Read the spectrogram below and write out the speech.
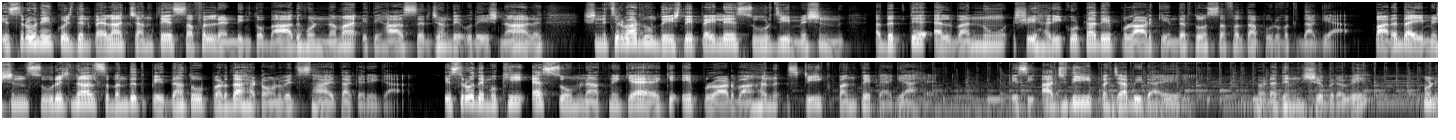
ਇਸਰੋ ਨੇ ਕੁਝ ਦਿਨ ਪਹਿਲਾਂ ਚੰਦ ਤੇ ਸਫਲ ਲੈਂਡਿੰਗ ਤੋਂ ਬਾਅਦ ਹੁਣ ਨਵਾਂ ਇਤਿਹਾਸ ਸਿਰਜਣ ਦੇ ਉਦੇਸ਼ ਨਾਲ ਸ਼ਨੀਚਰਵਾਰ ਨੂੰ ਦੇਸ਼ ਦੇ ਪਹਿਲੇ ਸੂਰਜੀ ਮਿਸ਼ਨ ਅਦਿੱਤਯ L1 ਨੂੰ ਸ਼੍ਰੀ ਹਰੀਕੋਟਾ ਦੇ ਪੁਲਾੜ ਕੇਂਦਰ ਤੋਂ ਸਫਲਤਾਪੂਰਵਕ ਦਾਗਿਆ। ਭਾਰਤ ਦਾ ਇਹ ਮਿਸ਼ਨ ਸੂਰਜ ਨਾਲ ਸੰਬੰਧਿਤ ਭੇਦਾਂ ਤੋਂ ਪਰਦਾ ਹਟਾਉਣ ਵਿੱਚ ਸਹਾਇਤਾ ਕਰੇਗਾ। ਇਸਰੋ ਦੇ ਮੁਖੀ ਐਸ ਸੋਮਨਾਥ ਨੇ ਕਿਹਾ ਹੈ ਕਿ ਇਹ ਪੁਲਾੜ ਵਾਹਨ ਸਟੀਕ ਪੰਨ ਤੇ ਪੈ ਗਿਆ ਹੈ। ਇਸੀ ਅੱਜ ਦੀ ਪੰਜਾਬੀ ਡਾਇਰੀ ਤੁਹਾਡਾ ਦਿਨ ਸ਼ੁਭ ਰਵੇ ਹੁਣ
